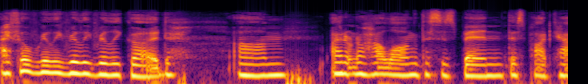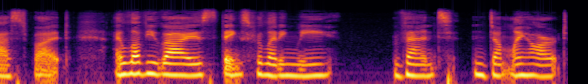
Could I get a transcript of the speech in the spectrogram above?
I feel really, really, really good. Um, I don't know how long this has been, this podcast, but I love you guys. Thanks for letting me vent and dump my heart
